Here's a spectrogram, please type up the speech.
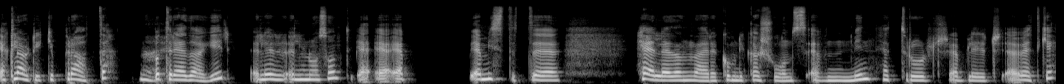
Jeg klarte ikke prate Nei. på tre dager, eller, eller noe sånt. Jeg, jeg, mistet uh, hele den der kommunikasjonsevnen min. Jeg tror jeg blir Jeg vet ikke.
